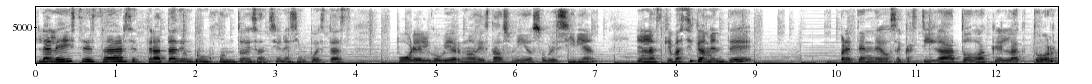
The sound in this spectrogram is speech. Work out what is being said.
La ley César se trata de un conjunto de sanciones impuestas por el gobierno de Estados Unidos sobre Siria, en las que básicamente pretende o se castiga a todo aquel actor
